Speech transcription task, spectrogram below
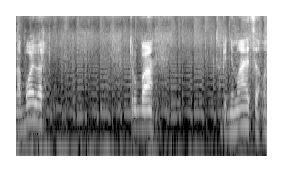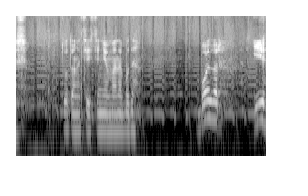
на бойлер. Труба піднімається, ось тут на цій стіні в мене буде бойлер і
